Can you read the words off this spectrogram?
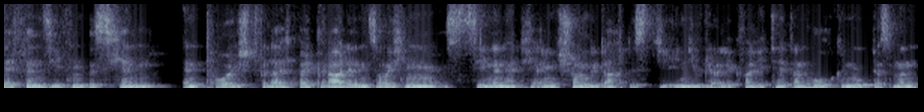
defensiv ein bisschen enttäuscht vielleicht, weil gerade in solchen Szenen hätte ich eigentlich schon gedacht, ist die individuelle Qualität dann hoch genug, dass man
